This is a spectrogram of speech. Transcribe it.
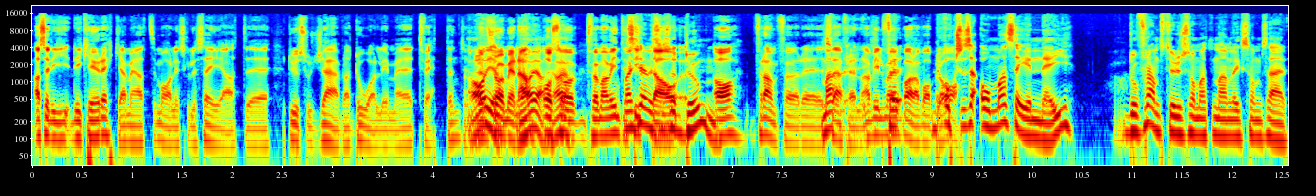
Alltså det, det kan ju räcka med att Malin skulle säga att eh, du är så jävla dålig med tvätten typ. Ja, ja, vad jag menar? ja, ja, och så, för man vill inte Man sitta känner sig så och, dum. Ja, framför eh, svärföräldrarna vill man ju bara vara bra Också så här, om man säger nej Då framstår det som att man liksom så här.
